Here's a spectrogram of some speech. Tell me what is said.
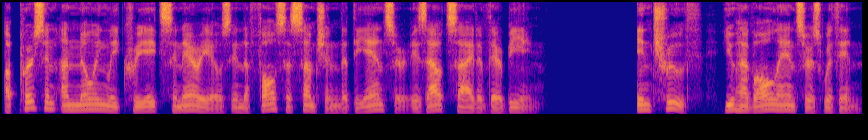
A person unknowingly creates scenarios in the false assumption that the answer is outside of their being. In truth, you have all answers within.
